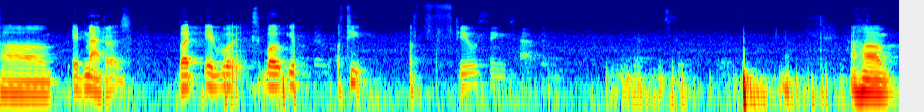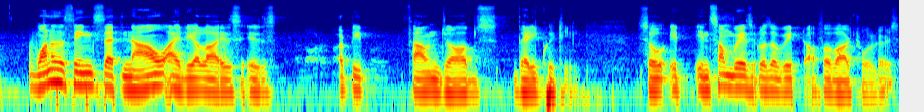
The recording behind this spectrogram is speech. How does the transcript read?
uh, it matters, but it was well, you know, a few a few things happened. Uh-huh. one of the things that now I realize is a lot of our people found jobs very quickly. So it, in some ways, it was a weight off of our shoulders.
